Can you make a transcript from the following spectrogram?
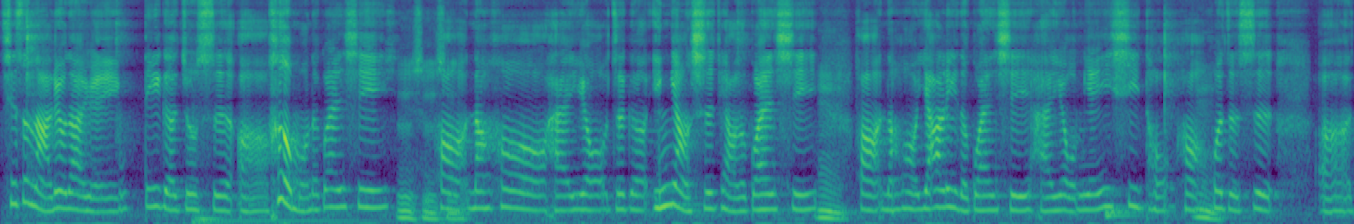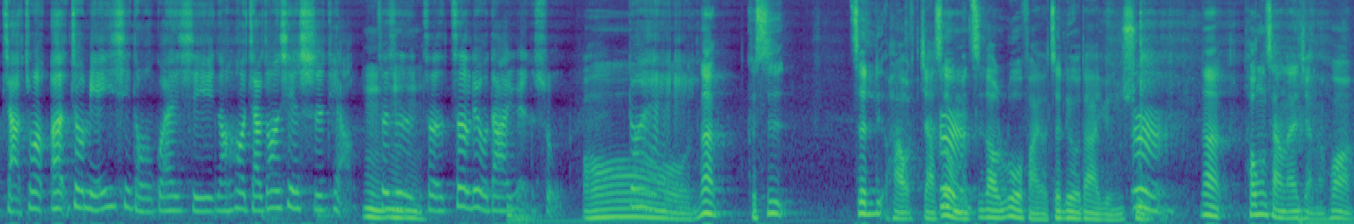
其实哪六大原因？第一个就是呃荷尔蒙的关系，是是是。然后还有这个营养失调的关系，嗯，好，然后压力的关系，还有免疫系统哈，或者是。呃，甲状呃，就免疫系统的关系，然后甲状腺失调，嗯、这是这这六大元素。哦，对。那可是这六好，假设我们知道落法有这六大元素，嗯、那通常来讲的话，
